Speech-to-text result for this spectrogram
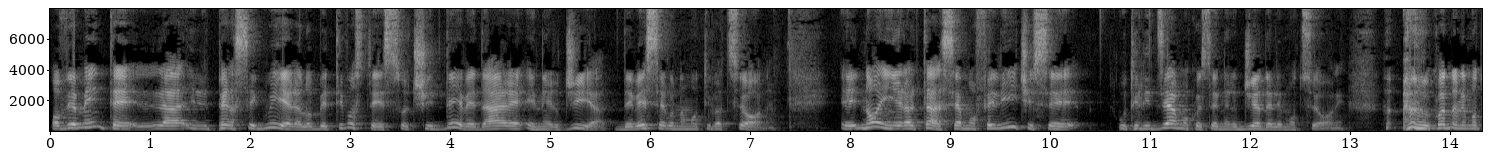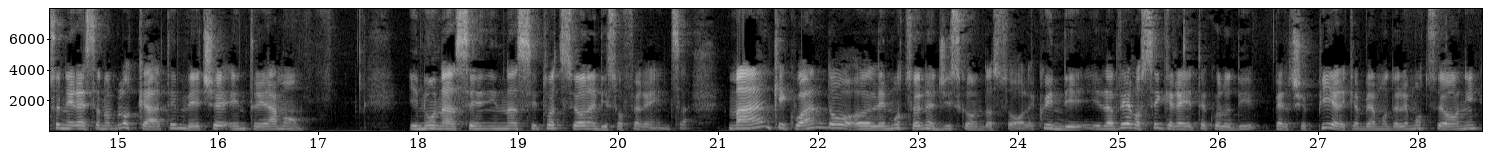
Ovviamente la, il perseguire l'obiettivo stesso ci deve dare energia, deve essere una motivazione. E noi in realtà siamo felici se utilizziamo questa energia delle emozioni. Quando le emozioni restano bloccate, invece, entriamo in una, in una situazione di sofferenza, ma anche quando eh, le emozioni agiscono da sole. Quindi il vero segreto è quello di percepire che abbiamo delle emozioni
